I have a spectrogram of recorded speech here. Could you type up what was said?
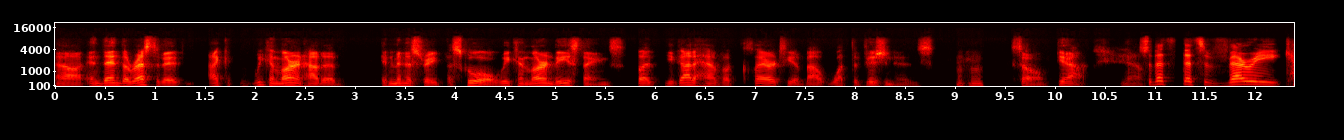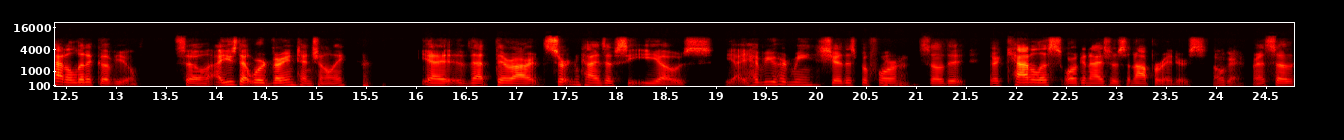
Uh, and then the rest of it, I c- we can learn how to administrate a school. We can learn these things, but you got to have a clarity about what the vision is. Mhm. So yeah, yeah, So that's that's very catalytic of you. So I use that word very intentionally. Yeah, that there are certain kinds of CEOs. Yeah, have you heard me share this before? Mhm. So that they're catalysts, organizers, and operators. okay, right? So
